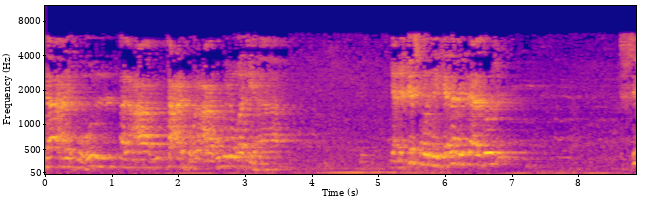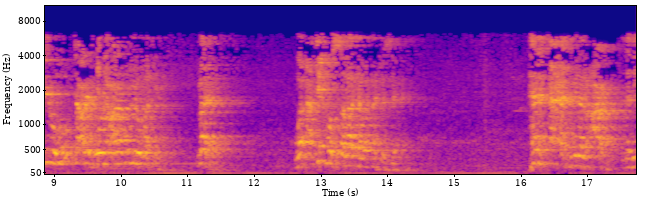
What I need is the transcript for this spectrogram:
تعرفه العرب تعرفه العرب بلغتها. يعني قسم من كلام الله عز وجل. تفسيره تعرفه العرب بلغتها. ماذا؟ وأقيموا الصلاة وآتوا الزكاة. هل أحد من العرب الذي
